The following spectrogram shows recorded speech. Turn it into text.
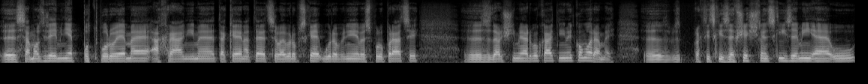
e, samozřejmě podporujeme a chráníme také na té celoevropské úrovni ve spolupráci e, s dalšími advokátními komorami. E, prakticky ze všech členských zemí EU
